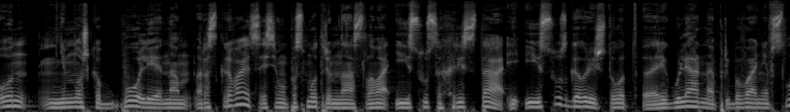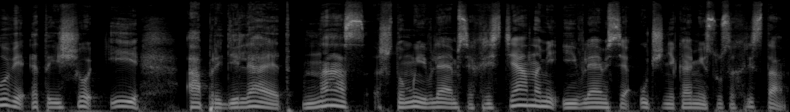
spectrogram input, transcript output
он немножко более нам раскрывается, если мы посмотрим на слова Иисуса Христа. И Иисус говорит, что вот регулярное пребывание в Слове – это еще и определяет нас, что мы являемся христианами и являемся учениками Иисуса Христа.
